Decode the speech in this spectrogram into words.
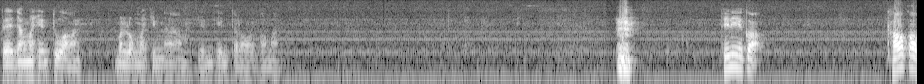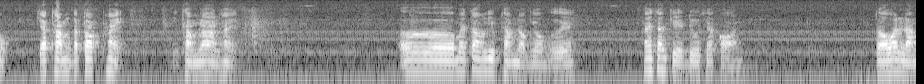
แต่ยังไม่เห็นตัวมัน มันลงมากินน้ำเห็นเห็นแต่รอยของมันที่นี่ก็ เขาก็จะทำกระต๊อบให้จะทำร้านให้ เออ ไม่ต้องรีบทำดอกโยมเอ๋ย ให้สังเกตดูเสียก่อน ต่อวันหลัง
